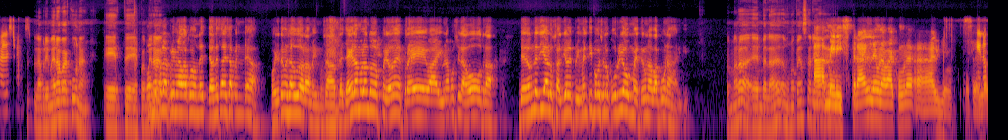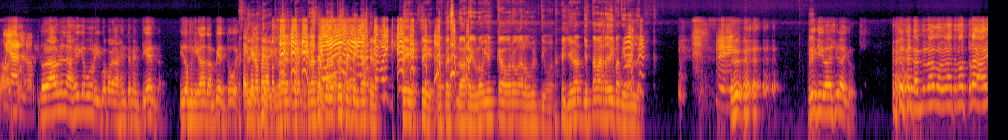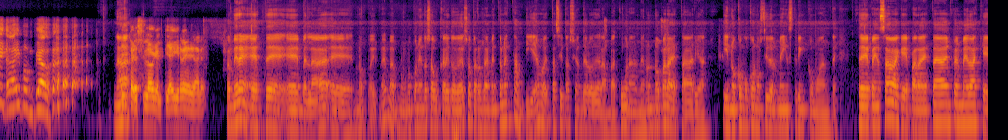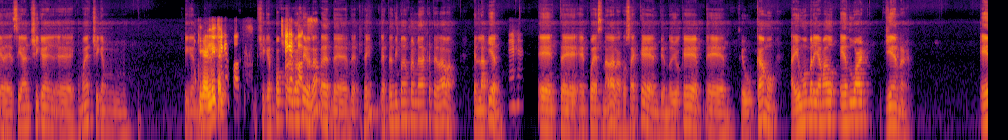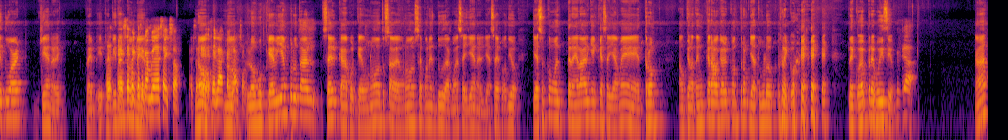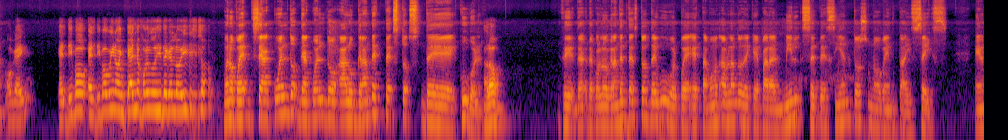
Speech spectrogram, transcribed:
La primera vacuna, este, pues ¿Cuándo mira, fue la primera vacuna? ¿Dónde- ¿De dónde sale esa pendeja? Porque yo tengo esa duda ahora mismo. O sea, ya que estamos hablando de los periodos de prueba y una cosa y la otra, ¿de dónde diablo salió el primer tipo que se le ocurrió meter una vacuna a alguien? pues, mira, en verdad uno pensaría. Administrarle una vacuna a alguien. Y no vacuna. Yo hablo en la jerga boricua para que la gente me entienda. Y dominicana también, tú ves. Es que no te la gracias, gra- gracias por la especificación. Sí, sí, después lo arregló bien cabrón a lo último. Yo estaba ready para tirarle. Sí. Ricky iba a decir algo. Están locos, mira, están los tres ahí, están ahí pompeados. Nada, El slog, el tía Aguirre, dale. Pues miren, este, eh, en verdad, eh, no- eh, eh, uno poniéndose a buscar y todo eso, pero realmente no es tan viejo esta situación de lo de las vacunas, al menos no para esta área y no como conocido el mainstream como antes. Se pensaba que para esta enfermedad que decían chicken, eh, ¿cómo es? Chicken, chicken, Chicken Little. Chickenpox. chickenpox, Chickenpox. algo así, ¿verdad? De, de- de- sí, este tipo de enfermedad que te daba en la piel. Este, eh, pues nada, la cosa es que entiendo yo que eh, si buscamos, hay un hombre llamado Edward Jenner. Edward Jenner. Repi- repita ¿Ese fue el que se cambió de sexo? Ese, No, ese es la no, lo busqué bien brutal cerca porque uno, tú sabes, uno se pone en duda con ese Jenner, ya se jodió. Ya eso es como tener a alguien que se llame Trump, aunque no tenga un carajo que ver con Trump, ya tú lo le coges, le coges prejuicio. Mira, ¿Ah? ok. El tipo, el tipo vino, ¿en qué año fue que tú dijiste que él lo hizo? Bueno, pues se acuerdo, de acuerdo a los grandes textos de Google, Aló. sí, de, de acuerdo a los grandes textos de Google, pues estamos hablando de que para el 1796, en el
